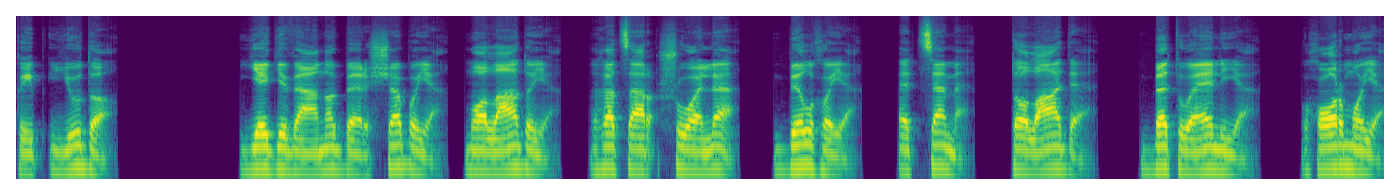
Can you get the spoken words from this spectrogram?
kaip judo. Jie gyveno Beršeboje, Moladoje, Hacar Šuole, Bilhoje, Eceme, Tolade, Betuelyje, Hormoje,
